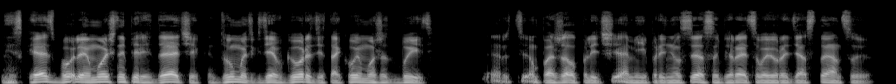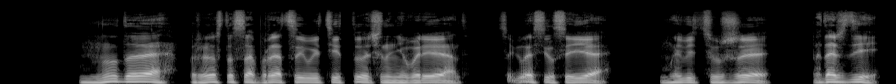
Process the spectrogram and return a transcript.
Искать более мощный передатчик, думать, где в городе такой может быть». Артем пожал плечами и принялся собирать свою радиостанцию. «Ну да, просто собраться и уйти точно не вариант», — согласился я. «Мы ведь уже...» «Подожди!»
